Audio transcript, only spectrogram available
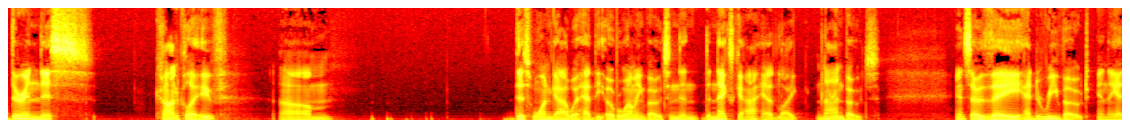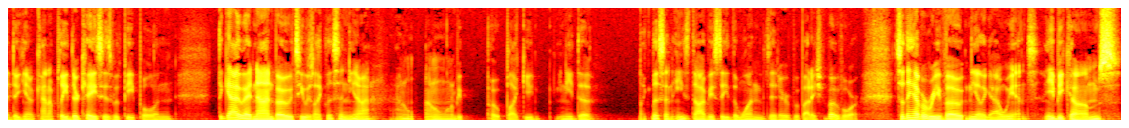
during this conclave, um, this one guy had the overwhelming votes, and then the next guy had like nine votes. And so they had to revote, and they had to, you know, kind of plead their cases with people. And the guy who had nine votes, he was like, "Listen, you know, I, I don't, I don't want to be pope. Like you, you need to, like, listen. He's obviously the one that everybody should vote for." So they have a revote, and the other guy wins. He becomes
